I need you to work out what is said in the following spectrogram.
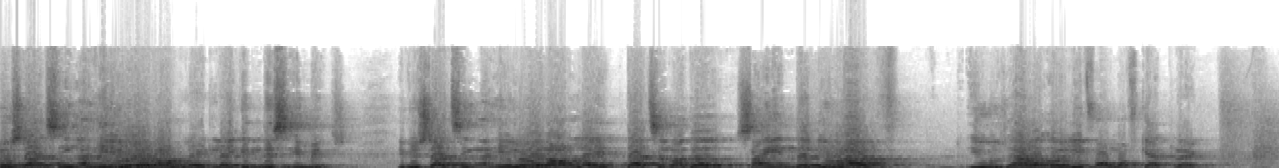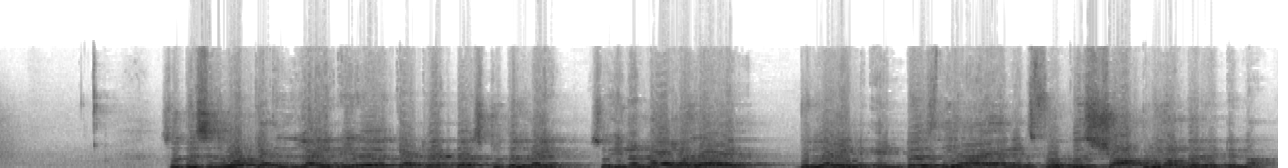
you start seeing a halo around light like in this image if you start seeing a halo around light, that's another sign that you have you have an early form of cataract. So this is what ca light uh, cataract does to the light. So in a normal eye, the light enters the eye and it's focused sharply on the retina.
